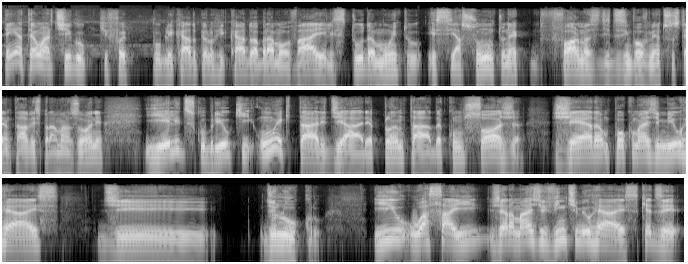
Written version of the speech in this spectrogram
Tem até um artigo que foi publicado pelo Ricardo Abramovay, ele estuda muito esse assunto, né, formas de desenvolvimento sustentáveis para a Amazônia, e ele descobriu que um hectare de área plantada com soja gera um pouco mais de mil reais de, de lucro. E o açaí gera mais de 20 mil reais. Quer dizer,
